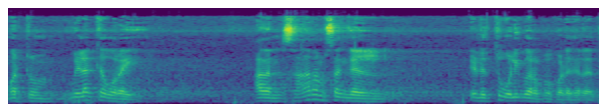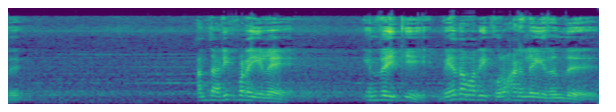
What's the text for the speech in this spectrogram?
மற்றும் விளக்க உரை அதன் சாரம்சங்கள் எடுத்து ஒளிபரப்பப்படுகிறது. அந்த அடிப்படையிலே இன்றைக்கு வேதமறை குரானிலே இருந்து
